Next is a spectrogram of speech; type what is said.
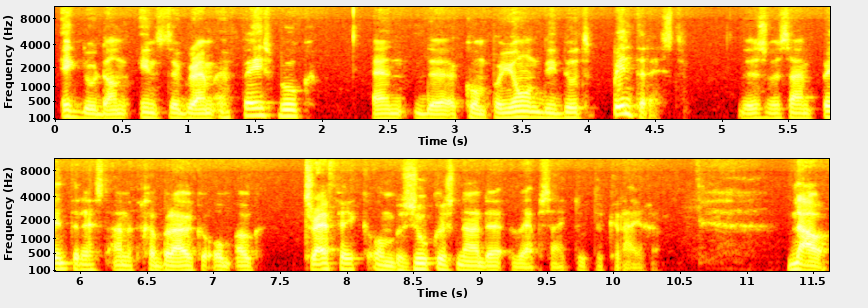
ik doe dan Instagram en Facebook. En de compagnon die doet Pinterest. Dus we zijn Pinterest aan het gebruiken om ook traffic, om bezoekers naar de website toe te krijgen. Nou,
